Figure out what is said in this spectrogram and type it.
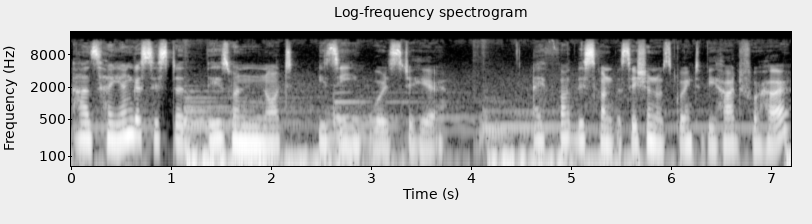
As her younger sister, these were not easy words to hear. I thought this conversation was going to be hard for her,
